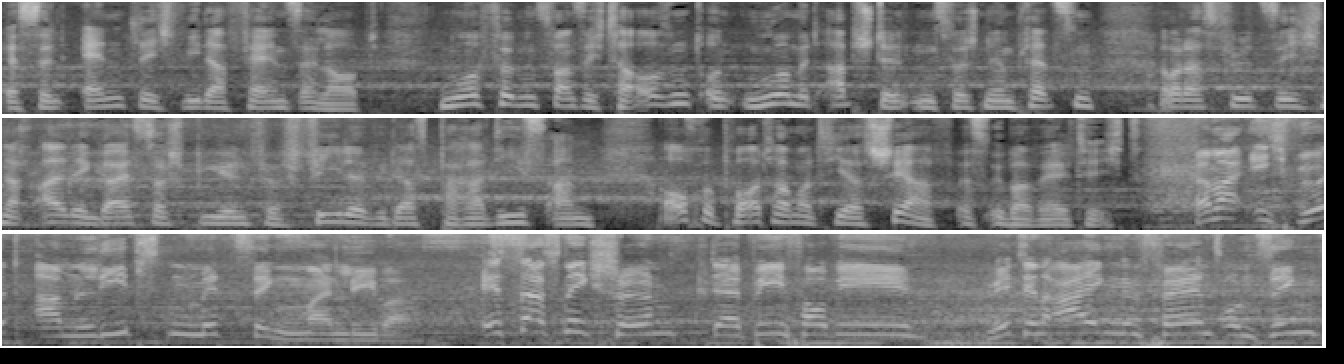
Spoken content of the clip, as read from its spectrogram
Es sind endlich wieder Fans erlaubt. Nur 25.000 und nur mit Abständen zwischen den Plätzen. Aber das fühlt sich nach all den Geisterspielen für viele wie das Paradies an. Auch Reporter Matthias Scherf ist überwältigt. Hör mal, ich würde am liebsten mitsingen, mein Lieber. Ist das nicht schön? Der BVB mit den eigenen Fans und singt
